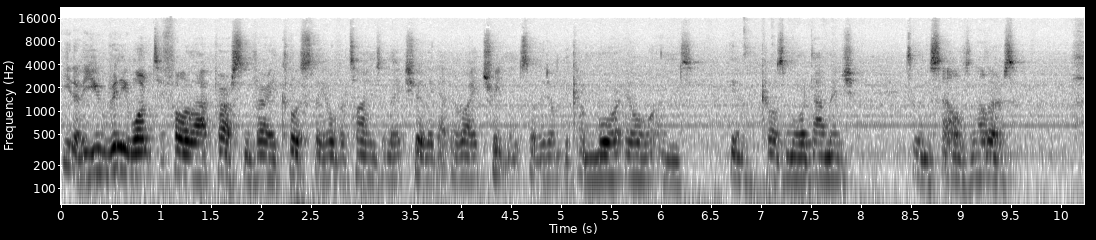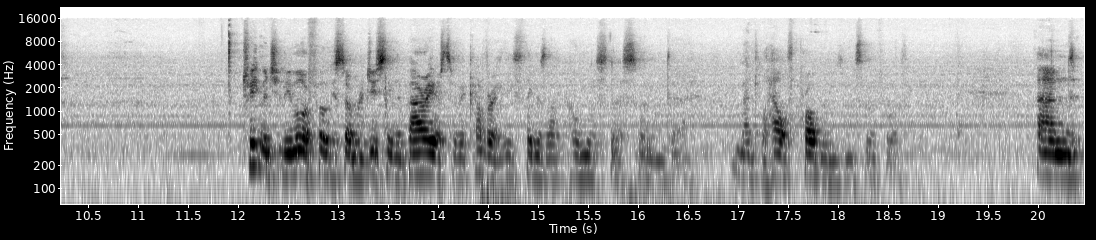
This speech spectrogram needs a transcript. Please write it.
you know, you really want to follow that person very closely over time to make sure they get the right treatment so they don't become more ill and you know, cause more damage to themselves and others. Treatment should be more focused on reducing the barriers to recovery, these things like homelessness and uh, mental health problems and so forth. And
